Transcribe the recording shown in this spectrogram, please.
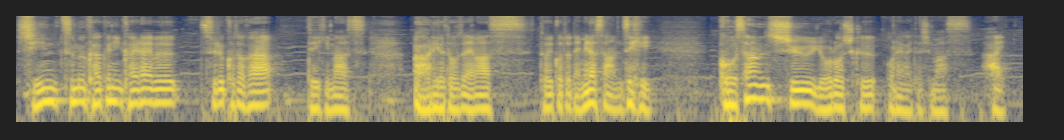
新ツム確認会ライブすることができます。ありがとうございます。ということで皆さんぜひご参集よろしくお願いいたします。はい。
